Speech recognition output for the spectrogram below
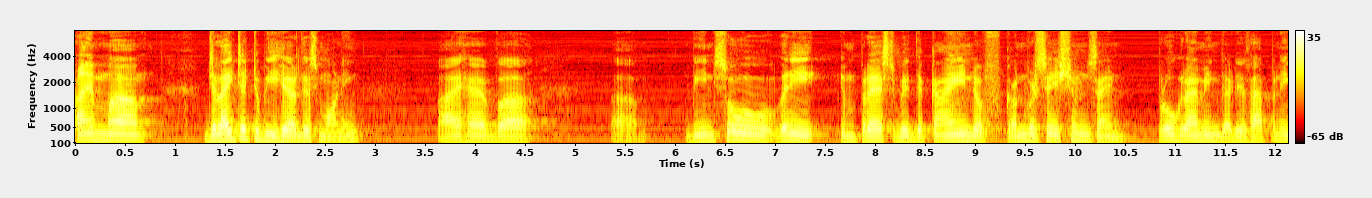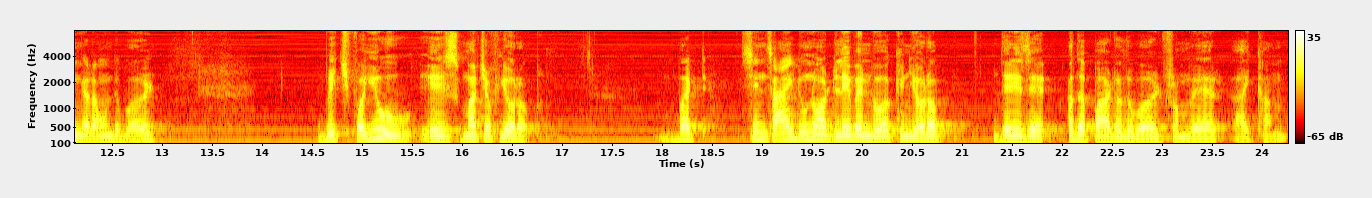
I'm um, delighted to be here this morning. I have uh, uh, been so very impressed with the kind of conversations and programming that is happening around the world, which for you is much of Europe. But since I do not live and work in Europe, there is a other part of the world from where I come.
